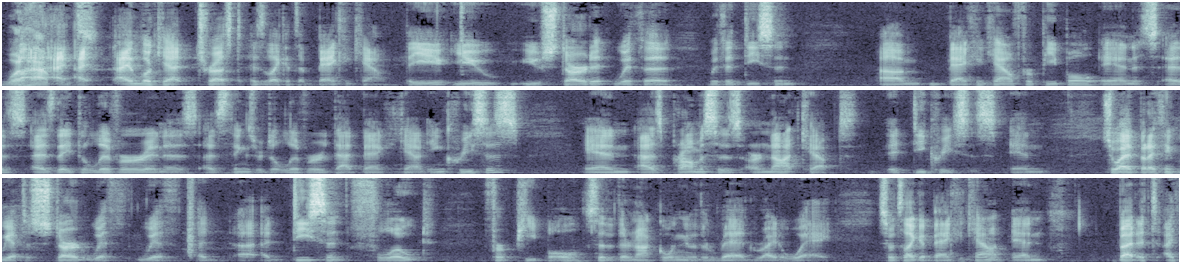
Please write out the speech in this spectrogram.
What well, happens? I, I, I, look at trust as like it's a bank account. You you you start it with a with a decent um, bank account for people, and as, as as they deliver and as as things are delivered, that bank account increases, and as promises are not kept, it decreases. And so, I, but I think we have to start with with a, a decent float for people so that they're not going into the red right away. So it's like a bank account, and but I,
